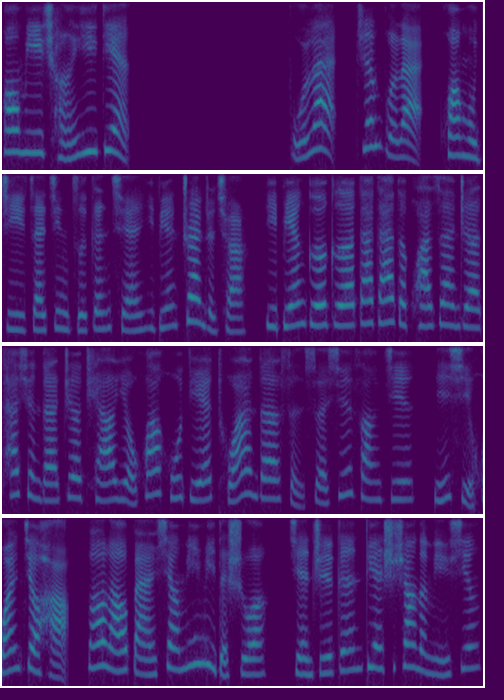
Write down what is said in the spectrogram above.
猫咪成衣店。不赖，真不赖。花母鸡在镜子跟前一边转着圈，一边咯咯哒哒的夸赞着他选的这条有花蝴蝶图案的粉色新方巾。你喜欢就好。猫老板笑眯眯的说，简直跟电视上的明星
